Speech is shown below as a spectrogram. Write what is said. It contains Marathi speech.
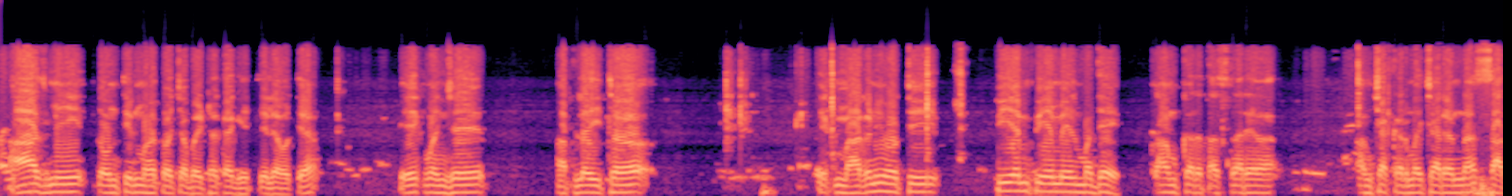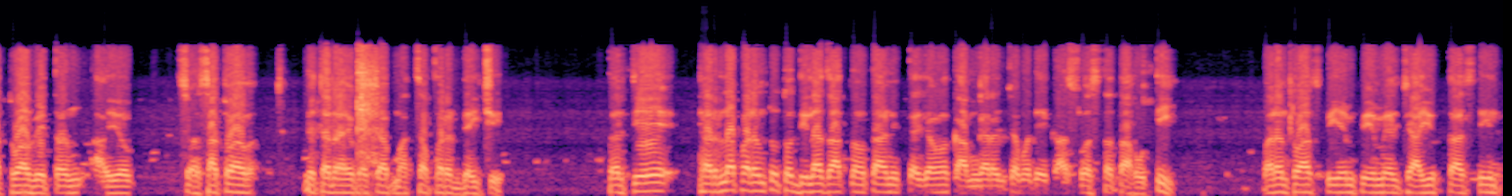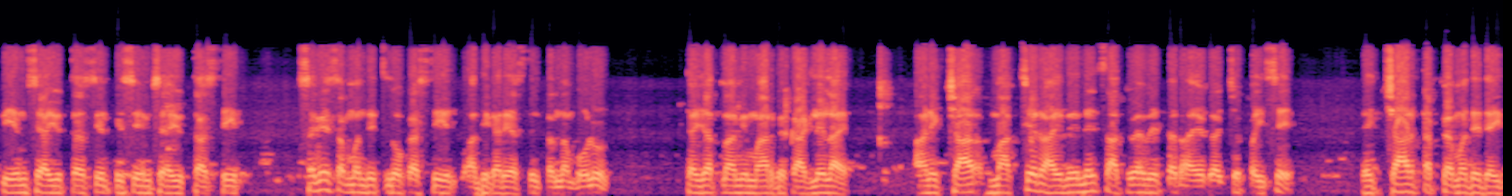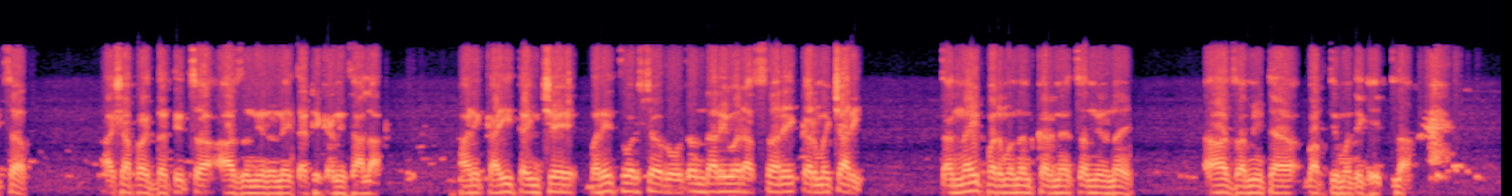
आज मी दोन तीन महत्त्वाच्या बैठका घेतलेल्या होत्या. एक म्हणजे आपल्या इथं एक मागणी होती पी एम पी एम एलमध्ये काम करत असणाऱ्या आमच्या कर्मचाऱ्यांना सातवा वेतन आयोग सातवा वेतन आयोगाच्या मागचा फरक द्यायची. तर ते ठरलं परंतु तो दिला जात नव्हता आणि त्याच्यामुळे कामगारांच्या मध्ये एक अस्वस्थता होती. परंतु आज पी एम पी एम एलचे आयुक्त असतील पीएमसी आयुक्त असतील पीसीएमसी आयुक्त असतील सगळे संबंधित लोक असतील अधिकारी असतील त्यांना बोलून त्याच्यातनं आम्ही मार्ग काढलेला आहे. आणि चार मागचे राहिलेले सातव्या वेतन आयोगाचे पैसे हे चार टप्प्यामध्ये द्यायचं अशा पद्धतीचा आज निर्णय त्या ठिकाणी झाला. आणि काही त्यांचे बरेच वर्ष रोजंदारीवर असणारे कर्मचारी त्यांनाही परमनंट करण्याचा निर्णय आज आम्ही त्या बाबतीमध्ये घेतला.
